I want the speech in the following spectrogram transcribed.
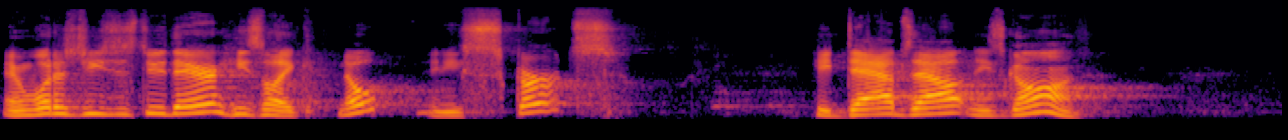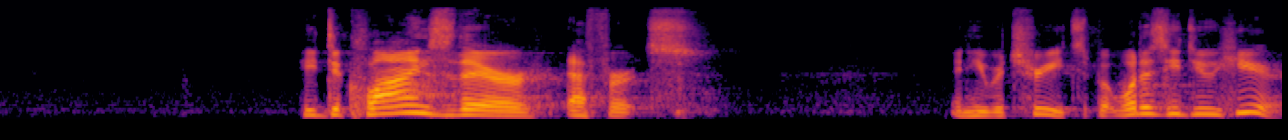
And what does Jesus do there? He's like, nope. And he skirts, he dabs out, and he's gone. He declines their efforts and he retreats. But what does he do here?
